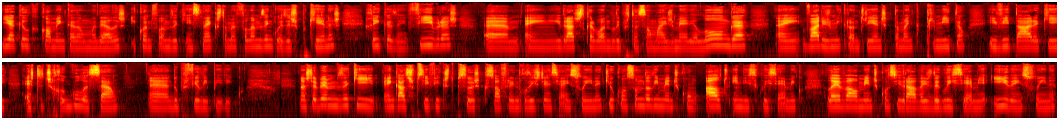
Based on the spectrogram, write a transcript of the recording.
e àquilo que comem cada uma delas. E quando falamos aqui em snacks, também falamos em coisas pequenas, ricas em fibras, um, em hidratos de carbono de libertação mais média longa, em vários micronutrientes que também que permitam evitar aqui esta desregulação uh, do perfil lipídico. Nós sabemos aqui, em casos específicos de pessoas que sofrem de resistência à insulina, que o consumo de alimentos com alto índice glicémico leva a aumentos consideráveis da glicemia e da insulina,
